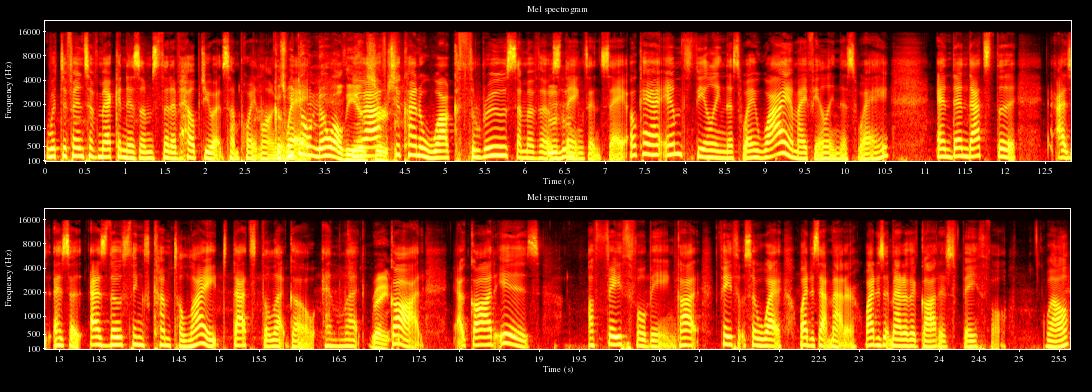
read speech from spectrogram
with defensive mechanisms that have helped you at some point along the way. Because we don't know all the you answers. have to kind of walk through some of those mm-hmm. things and say, okay, I am feeling this way. Why am I feeling this way? And then that's the as as as those things come to light, that's the let go and let right. God. Uh, God is a faithful being. God faithful. So why why does that matter? Why does it matter that God is faithful? Well,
